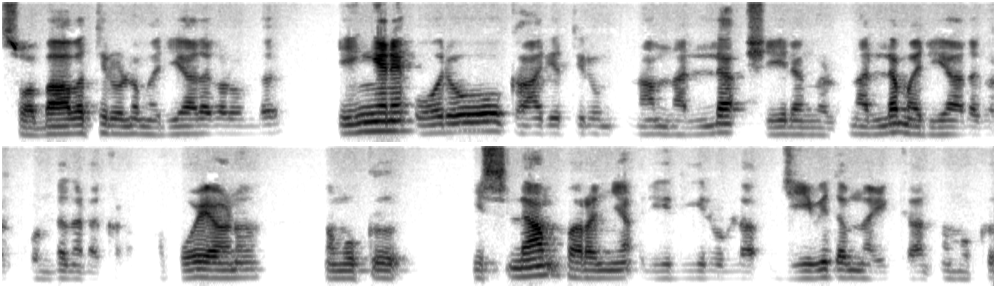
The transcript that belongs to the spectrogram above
സ്വഭാവത്തിലുള്ള മര്യാദകളുണ്ട്. ഇങ്ങനെ ഓരോ കാര്യത്തിലും നാം നല്ല ശീലങ്ങൾ നല്ല മര്യാദകൾ കൊണ്ട് നടക്കണം. അപ്പോഴാണ് നമുക്ക് ഇസ്ലാം പറഞ്ഞ രീതിയിലുള്ള ജീവിതം നയിക്കാൻ നമുക്ക്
